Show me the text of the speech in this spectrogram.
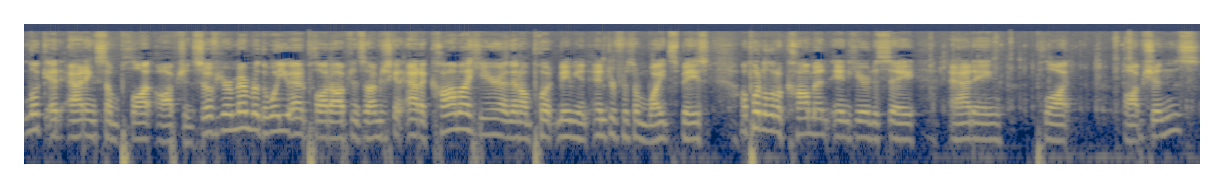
look at adding some plot options. So if you remember the way you add plot options, I'm just going to add a comma here and then I'll put maybe an enter for some white space. I'll put a little comment in here to say adding plot options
